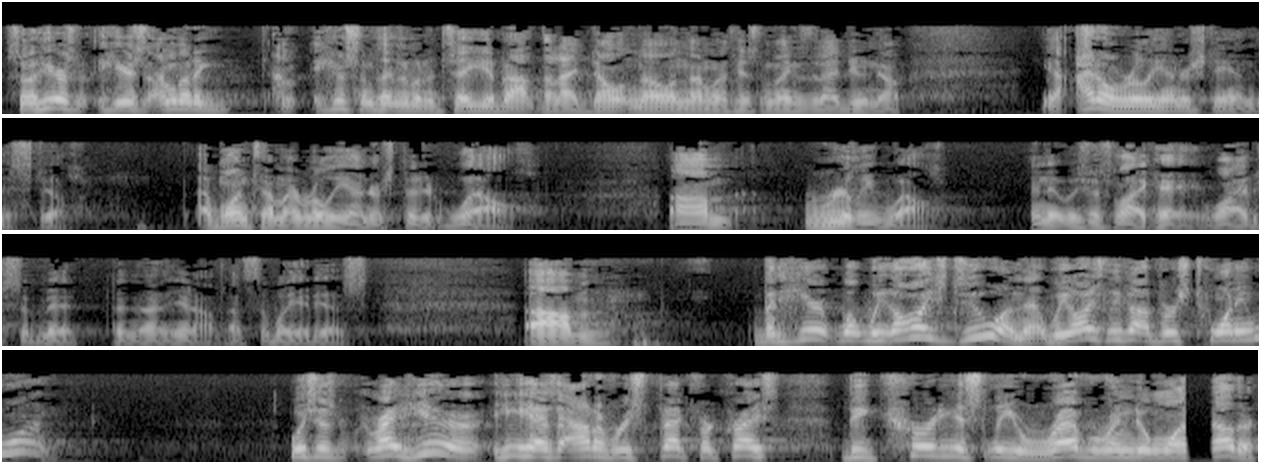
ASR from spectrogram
So here's, here's, I'm going to, here's some things I'm going to tell you about that I don't know, and then I'm going to tell you some things that I do know. Yeah, I don't really understand this still. At one time I really understood it well. Um, really well. And it was just like, hey, wives submit? And, uh, you know, that's the way it is. Um, but here, what we always do on that, we always leave out verse 21. Which is right here, he has out of respect for Christ, be courteously reverent to one another.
